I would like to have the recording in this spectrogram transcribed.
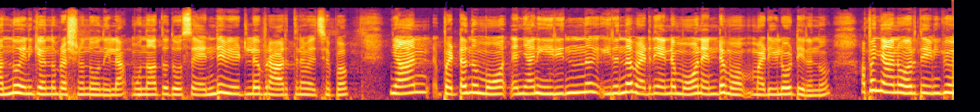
അന്നും എനിക്കൊന്നും പ്രശ്നം തോന്നിയില്ല. മൂന്നാമത്തെ ദിവസം എന്റെ വീട്ടിൽ പ്രാർത്ഥന വെച്ചപ്പോൾ ഞാൻ പെട്ടെന്ന് മോൻ ഞാൻ ഇരുന്ന് ഇരുന്ന പഴുതി എന്റെ മോൻ എന്റെ മടിയിലോട്ടിരുന്നു. അപ്പം ഞാൻ ഓർത്ത് എനിക്ക്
